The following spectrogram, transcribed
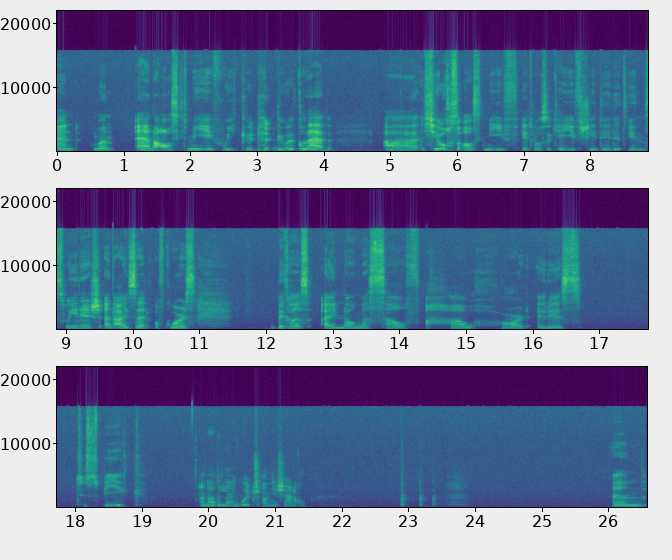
And when Anna asked me if we could do a collab, uh, she also asked me if it was okay if she did it in Swedish and I said of course because I know myself how hard it is to speak another language on your channel. And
